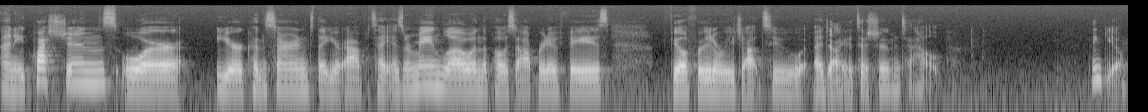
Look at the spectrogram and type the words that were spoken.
any questions or you're concerned that your appetite has remained low in the postoperative phase, feel free to reach out to a dietitian to help. Thank you.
